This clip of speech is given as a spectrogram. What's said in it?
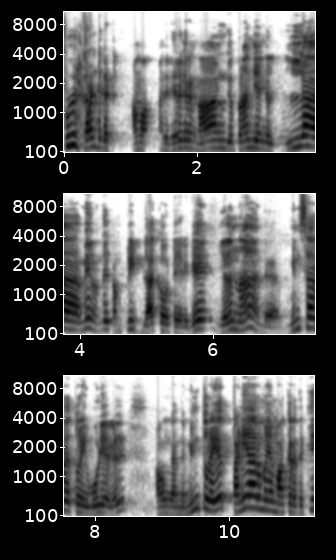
ஃபுல் கரண்ட் கட் ஆமா அதுல இருக்கிற நான்கு பிராந்தியங்கள் எல்லாமே வந்து கம்ப்ளீட் பிளாக் அவுட் இருக்கு. எதுன்னா இந்த மின்சாரத்துறை ஊழியர்கள் அவங்க அந்த மின்துறையை தனியார்மயமாக்குறதுக்கு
